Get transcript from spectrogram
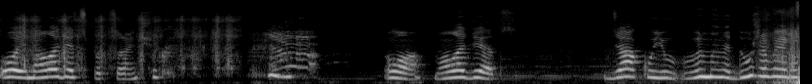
Ой, молодець, пацанчик. О, молодець. Дякую, ви мене дуже виручили.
